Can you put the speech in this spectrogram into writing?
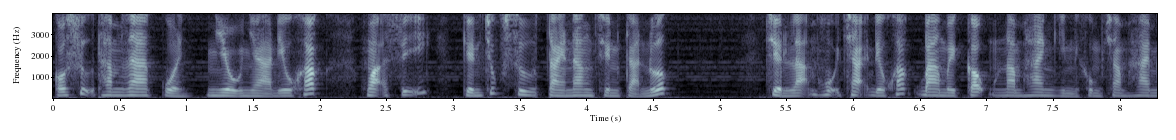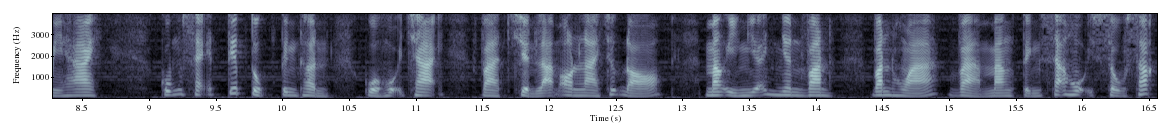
có sự tham gia của nhiều nhà điêu khắc, họa sĩ, kiến trúc sư tài năng trên cả nước. Triển lãm hội trại điêu khắc 30 cộng năm 2022 cũng sẽ tiếp tục tinh thần của hội trại và triển lãm online trước đó, mang ý nghĩa nhân văn, văn hóa và mang tính xã hội sâu sắc.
